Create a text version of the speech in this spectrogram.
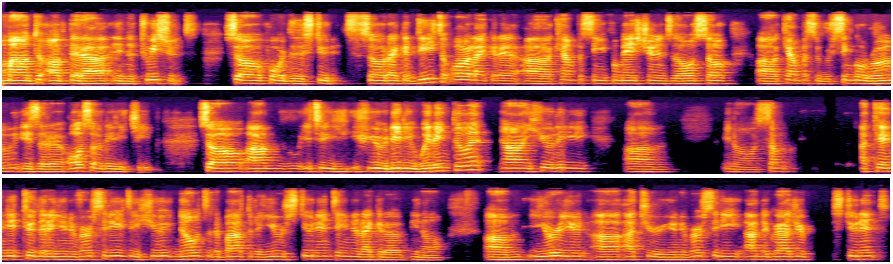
amount of the in the tuitions. So for the students. So like these are like the uh, campus informations also uh, campus single room is uh, also really cheap. So um, it's, if you're really willing to it, if you really, um, you know, some attended to the universities, if you know about the, your student in like a, you know, um, your uh, at your university undergraduate students,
